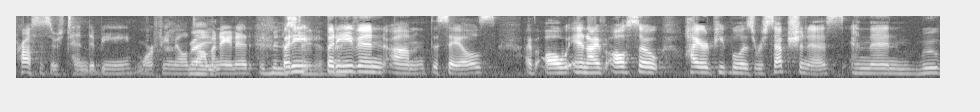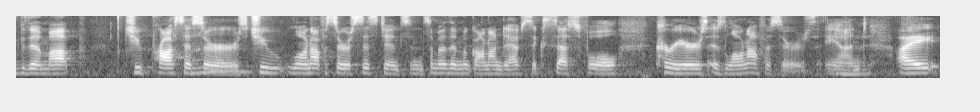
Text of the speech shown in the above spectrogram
processors tend to be more female dominated, but, e- but right. even um, the sales. I've al- and I've also hired people as receptionists and then moved them up to processors, to loan officer assistants, and some of them have gone on to have successful careers as loan officers. And I,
